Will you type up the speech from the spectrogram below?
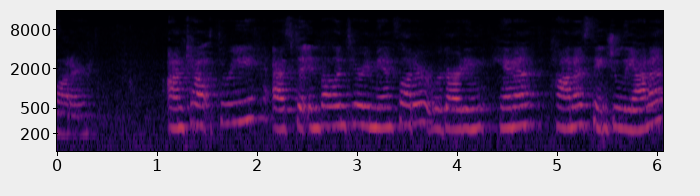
manslaughter. On count three, as to involuntary manslaughter regarding Hana Hana St. Juliana,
